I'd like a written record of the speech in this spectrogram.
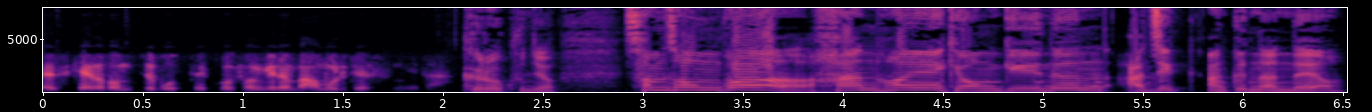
SK가 넘지 못했고 경기는 마무리됐습니다. 그렇군요. 삼성과 한화의 경기는 아직 안 끝났네요.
